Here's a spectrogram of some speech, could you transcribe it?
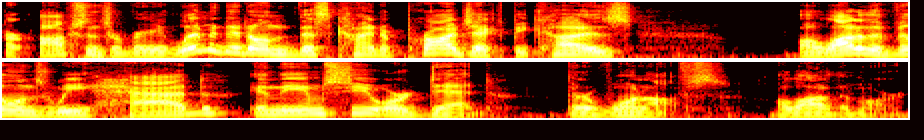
our options are very limited on this kind of project because a lot of the villains we had in the MCU are dead. They're one-offs. A lot of them are.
